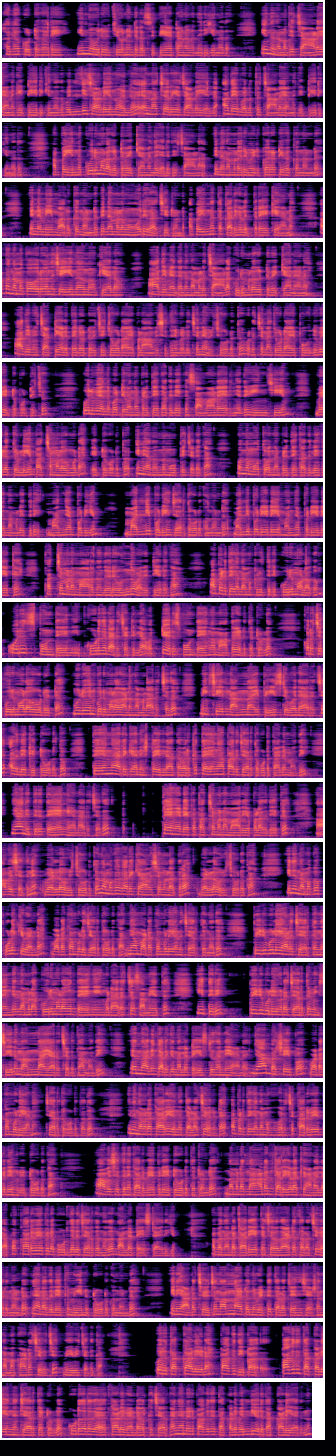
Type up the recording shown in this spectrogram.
Hello കൂട്ടുകാരെ ഇന്ന് ഒരു ഉച്ചയൂണിന്റെ റെസിപ്പി ആയിട്ടാണ് വന്നിരിക്കുന്നത്. ഇന്ന് നമുക്ക് ചാളയാണ് കിട്ടിയിരിക്കുന്നത്. വലിയ ചാളയൊന്നും അല്ല എന്നാൽ ചെറിയ ചാളയല്ല. അതേപോലത്തെ ചാളയാണ് കിട്ടിയിരിക്കുന്നത്. അപ്പോൾ ഇന്ന് കുരുമുളക് ഇട്ട് വെക്കാമെന്ന് കരുതി ചാള. പിന്നെ നമ്മളൊരു മെഴുക്കുരട്ടി വെക്കുന്നുണ്ട്. പിന്നെ മീൻ വറുക്കുന്നുണ്ട്. പിന്നെ നമ്മൾ മോര് കാച്ചിയിട്ടുണ്ട്. അപ്പോൾ ഇന്നത്തെ കറികൾ ഇത്രയൊക്കെയാണ്. അപ്പോൾ നമുക്ക് ഓരോന്ന് ചെയ്യുന്നത് നോക്കിയാലോ? ആദ്യമേ തന്നെ നമ്മൾ ചാള കുരുമുളക് ഇട്ട് വെക്കാനാണ്. ആദ്യമേ ചട്ടി അടുപ്പിലോട്ട് വെച്ച് ചൂടായപ്പോൾ ആവശ്യത്തിന് വെളിച്ചെണ്ണ ഒഴിച്ചു കൊടുത്തു. വെളിച്ചെണ്ണ ചൂടായപ്പോൾ ഉലുവ ഇട്ട് പൊട്ടിച്ചു. ഉലുവ എന്ന് പൊട്ടി വന്നപ്പോഴത്തേക്ക് അതിലേക്ക് സവാള അരിഞ്ഞതും ഇഞ്ചിയും വെളുത്തുള്ളിയും പച്ചമുളകും കൂടെ ഇട്ട് കൊടുത്തു. ഇനി അതൊന്ന് മൂപ്പിച്ചെടുക്കാം. ഒന്ന് മൂത്ത് വന്നപ്പോഴത്തേക്ക് അതിലേക്ക് നമ്മൾ ഇത്തിരി മഞ്ഞൾപ്പൊടിയും മല്ലിപ്പൊടിയും ചേർത്ത് കൊടുക്കുന്നുണ്ട്. മല്ലിപ്പൊടിയുടെയും മഞ്ഞൾപ്പൊടിയുടെയൊക്കെ പച്ചമണം മാറുന്നത് വരെ ഒന്ന് വഴറ്റിയെടുക്കുക അപ്പോഴത്തേക്ക് നമുക്ക് ഇത്തിരി കുരുമുളകും ഒരു സ്പൂൺ തേങ്ങയും കൂടുതൽ അരച്ചിട്ടില്ല ഒറ്റ ഒരു സ്പൂൺ തേങ്ങ മാത്രമേ എടുത്തിട്ടുള്ളൂ. കുറച്ച് കുരുമുളക് കൂടി ഇട്ട് മുഴുവൻ കുരുമുളകാണ് നമ്മൾ അരച്ചത്. മിക്സിയിൽ നന്നായി പേസ്റ്റ് പോലെ അരച്ച് അതിലേക്ക് ഇട്ട് കൊടുത്തു. തേങ്ങ അരയ്ക്കാൻ ഇഷ്ടമില്ലാത്തവർക്ക് തേങ്ങാപ്പാൽ ചേർത്ത് കൊടുത്താലും മതി. ഞാൻ ഇത്തിരി തേങ്ങയാണ് അരച്ചത്. തേങ്ങയുടെയൊക്കെ പച്ചമണം മാറിയപ്പോൾ അതിലേക്ക് ആവശ്യത്തിന് വെള്ളം ഒഴിച്ചു കൊടുത്തു. നമുക്ക് കറിക്ക് ആവശ്യമുള്ളത്ര വെള്ളം ഒഴിച്ചു കൊടുക്കാം. ഇനി നമുക്ക് പുളിക്ക് വേണ്ട വടക്കമ്പുളി ചേർത്ത് കൊടുക്കാം. ഞാൻ വടക്കമ്പുളിയാണ് ചേർക്കുന്നത്. പിഴുപുളിയാണ് ചേർക്കുന്നതെങ്കിൽ നമ്മൾ ആ കുരുമുളകും തേങ്ങയും കൂടെ അരച്ച സമയത്ത് ഇത്തിരി പിഴുപുളിയും കൂടെ ചേർത്ത് മിക്സിയിൽ നന്നായി അരച്ചെടുത്താൽ മതി. എന്നാലും കറിക്ക് നല്ല ടേസ്റ്റ് തന്നെയാണ്. ഞാൻ പക്ഷേ ഇപ്പോൾ വടക്കംപുളിയാണ് ചേർത്ത് കൊടുത്തത്. ഇനി നമ്മുടെ കറി ഒന്ന് തിളച്ച് വരട്ടെ. അപ്പോഴത്തേക്കും നമുക്ക് കുറച്ച് കറിവേപ്പിലയും കൂടി ഇട്ട് കൊടുക്കാം. ആവശ്യത്തിന് കറിവേപ്പില ഇട്ട് കൊടുത്തിട്ടുണ്ട്. നമ്മുടെ നാടൻ കറികളൊക്കെ ആണല്ലോ. അപ്പോൾ കറിവേപ്പില കൂടുതൽ ചേർക്കുന്നത് നല്ല ടേസ്റ്റ് ആയിരിക്കും. അപ്പോൾ നമ്മുടെ കറിയൊക്കെ ചെറുതായിട്ട് തിളച്ച് വരുന്നുണ്ട്. ഞാൻ അതിലേക്ക് മീൻ ഇട്ട് കൊടുക്കുന്നുണ്ട്. ഇനി അടച്ച് വെച്ച് നന്നായിട്ടൊന്ന് വെട്ടി തിളച്ചതിന് ശേഷം നമുക്ക് അടച്ച് വെച്ച് വേവിച്ചെടുക്കാം. ഒരു തക്കാളിയുടെ പകുതി പകുതി തക്കാളിയെ ഞാൻ ചേർത്തിട്ടുള്ളൂ. കൂടുതൽ തക്കാളി വേണ്ടവർക്ക് ചേർക്കാം. ഞാനൊരു പകുതി തക്കാളി വലിയൊരു തക്കാളിയായിരുന്നു.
